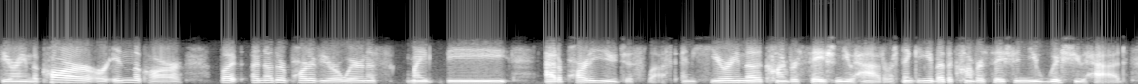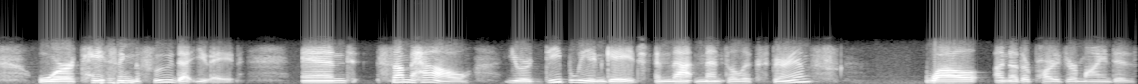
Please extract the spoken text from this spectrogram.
steering the car or in the car, but another part of your awareness might be at a party you just left and hearing the conversation you had or thinking about the conversation you wish you had or tasting mm-hmm. the food that you ate and somehow you're deeply engaged in that mental experience while another part of your mind is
